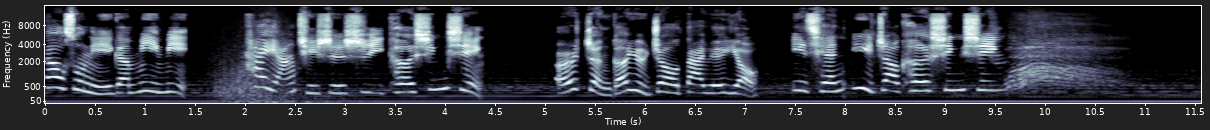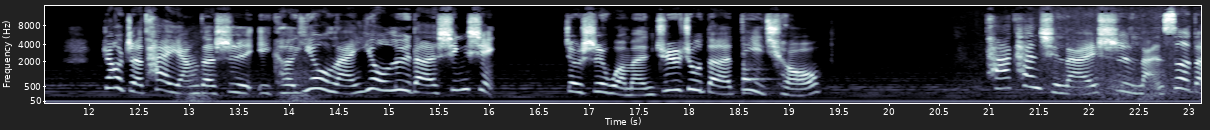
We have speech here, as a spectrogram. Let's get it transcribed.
告诉你一个秘密，太阳其实是一颗星星，而整个宇宙大约有一千亿兆颗星星。绕着太阳的是一颗又蓝又绿的星星，就是我们居住的地球。它看起来是蓝色的，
